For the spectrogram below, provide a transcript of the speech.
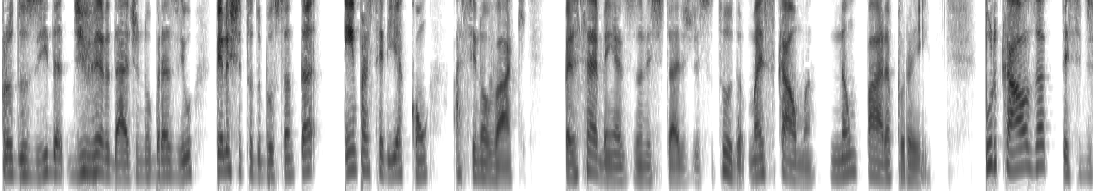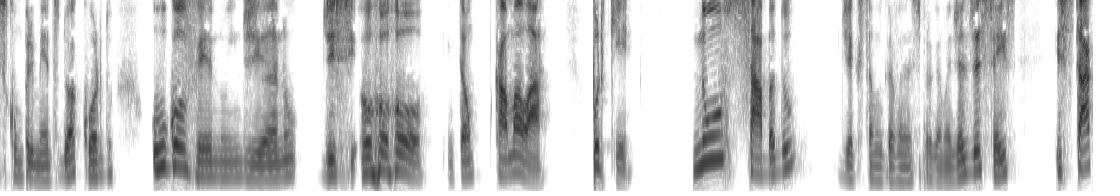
produzida de verdade no Brasil pelo Instituto Bustantan em parceria com a Sinovac. Percebem a desonestidade disso tudo? Mas calma, não para por aí. Por causa desse descumprimento do acordo, o governo indiano disse: oh, oh, oh, então calma lá. Por quê? No sábado, dia que estamos gravando esse programa, dia 16, está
